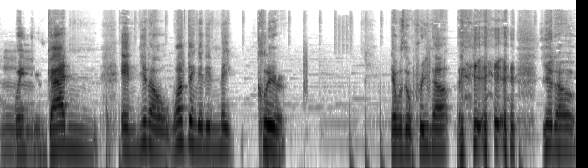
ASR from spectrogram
Mm. When you've gotten, and you know, one thing they didn't make clear there was no prenup, you know.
